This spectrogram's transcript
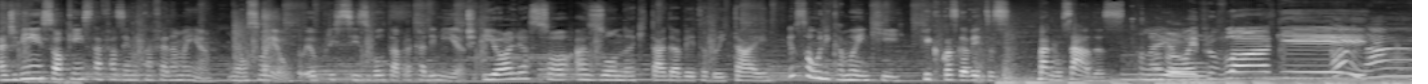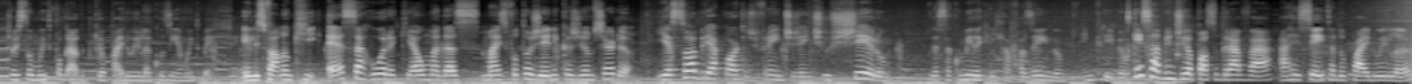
Adivinhem só quem está fazendo o café da manhã. Não sou eu. Eu preciso voltar pra academia. E olha só a zona que tá a gaveta do Itai. Eu sou a única mãe que fica com as gavetas bagunçadas. Fala aí, oi pro vlog! Olá! Eu estou muito empolgado porque o pai do Willa cozinha muito bem. Eles falam que essa rua aqui é uma das mais fotogênicas de Amsterdã. E é só abrir a porta de frente, gente, o cheiro dessa comida que ele tá fazendo, incrível. Quem sabe um dia eu posso gravar a receita do pai do Ilan.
